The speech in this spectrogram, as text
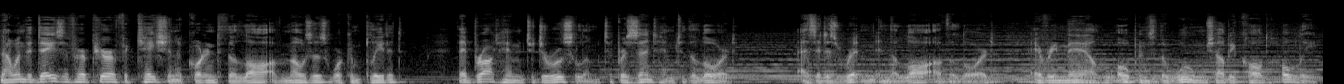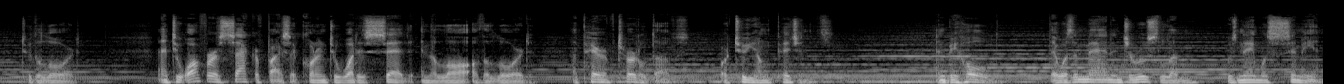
Now when the days of her purification according to the law of Moses were completed, they brought him to Jerusalem to present him to the Lord. As it is written in the law of the Lord, every male who opens the womb shall be called holy to the Lord. And to offer a sacrifice according to what is said in the law of the Lord, a pair of turtle doves or two young pigeons. And behold, there was a man in Jerusalem whose name was Simeon.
